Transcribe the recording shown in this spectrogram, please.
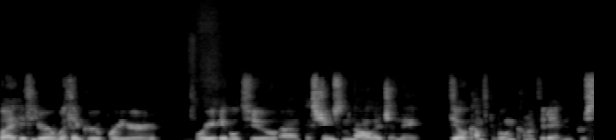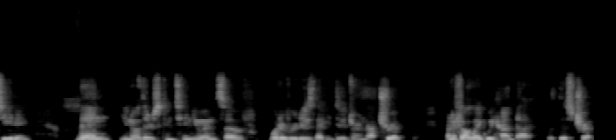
But if you're with a group where you're where you're able to uh, exchange some knowledge and they feel comfortable and confident in proceeding, then you know there's continuance of whatever it is that you did during that trip. And I felt like we had that with this trip,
